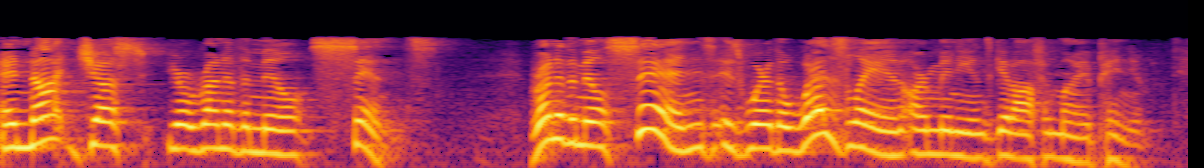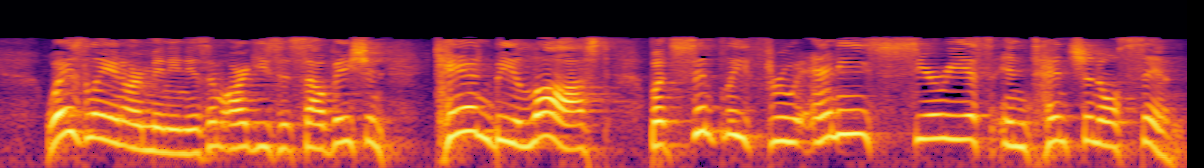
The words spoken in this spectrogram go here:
and not just your run of the mill sins. Run of the mill sins is where the Wesleyan Arminians get off, in my opinion. Wesleyan Arminianism argues that salvation can be lost, but simply through any serious intentional sin.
